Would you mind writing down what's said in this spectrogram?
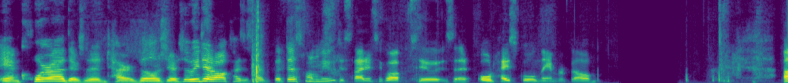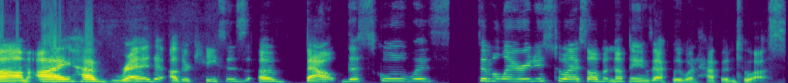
Ancora. There's an entire village there. So we did all kinds of stuff. But this one we decided to go up to is an old high school in Lambertville. Um, I have read other cases about this school with similarities to what I saw, but nothing exactly what happened to us.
